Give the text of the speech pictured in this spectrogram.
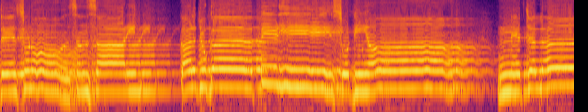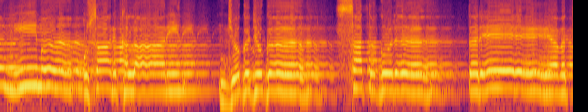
ਤੇ ਸੁਣੋ ਸੰਸਾਰੀ। ਕਲ ਜੁਗ ਪੀੜੀ ਸੋਡੀਆਂ, ਨੇਚਲ ਨੀਮ ਉਸਾਰ ਖਲਾਰੀ। ਜੁਗ ਜੁਗ ਸਤ ਗੁਰ ਤਰੇ ਅਵਤਾਰੀ।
